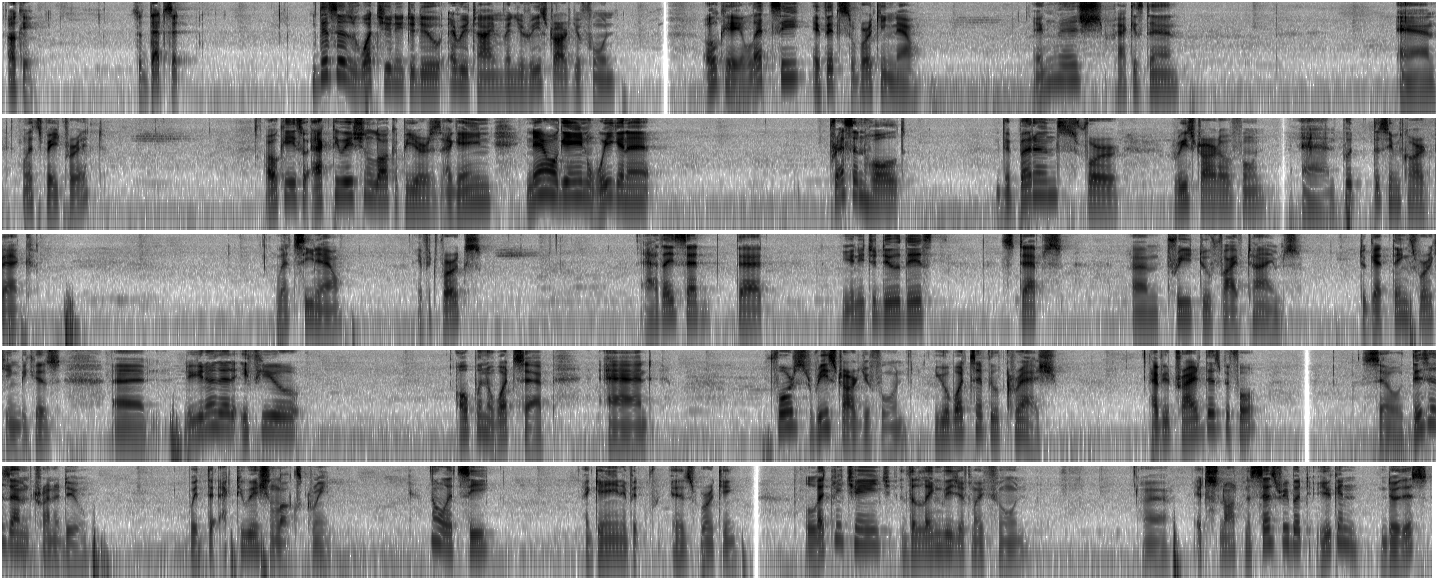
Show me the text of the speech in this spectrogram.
okay, so that's it. This is what you need to do every time when you restart your phone. Okay, let's see if it's working now. English, Pakistan, and let's wait for it. Okay so activation lock appears again. Now again we're gonna press and hold the buttons for restart our phone and put the SIM card back. Let's see now if it works. As I said that you need to do these steps um, three to five times to get things working because uh, do you know that if you open a WhatsApp and force restart your phone your WhatsApp will crash. Have you tried this before? So this is I'm trying to do with the activation lock screen. Now let's see again if it is working. Let me change the language of my phone. Uh, it's not necessary but you can do this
